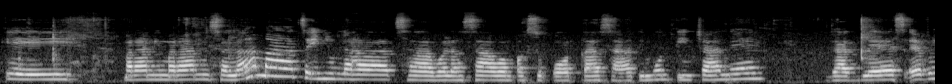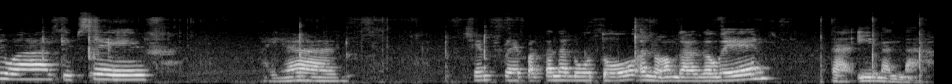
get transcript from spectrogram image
Okay. Maraming maraming salamat sa inyong lahat sa walang sawang pagsuporta sa ating munting channel. God bless everyone. Keep safe. Ayan. Siyempre, pagka naluto, ano ang gagawin? Kainan na.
